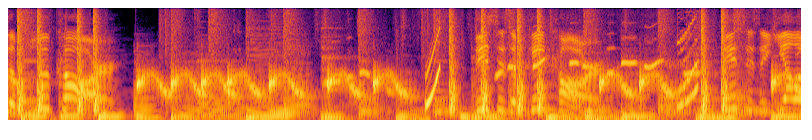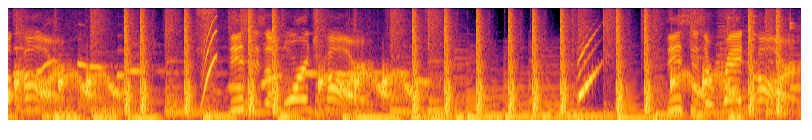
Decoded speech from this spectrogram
Is a blue car. This is a pink car. This is a yellow car. This is an orange car. This is a red car.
